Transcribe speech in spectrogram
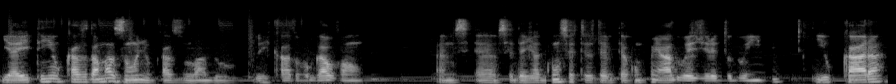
E aí tem o caso da Amazônia, o caso lá do, do Ricardo Galvão. É, você já com certeza deve ter acompanhado o ex-diretor do INPE. E o cara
